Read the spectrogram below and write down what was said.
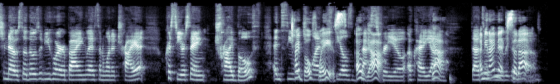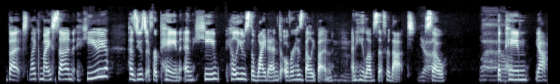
to know. So those of you who are buying this and want to try it, Kristi, you're saying try both and see Try which both one ways. feels Oh, best yeah. for you. Okay, yeah. yeah. That's I mean, a I really mix good it up. but like my son, he has used it for pain, and he he'll use the wide end over his belly button, Mhm. and he loves it for that. Yeah. So Wow. the pain, yeah,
